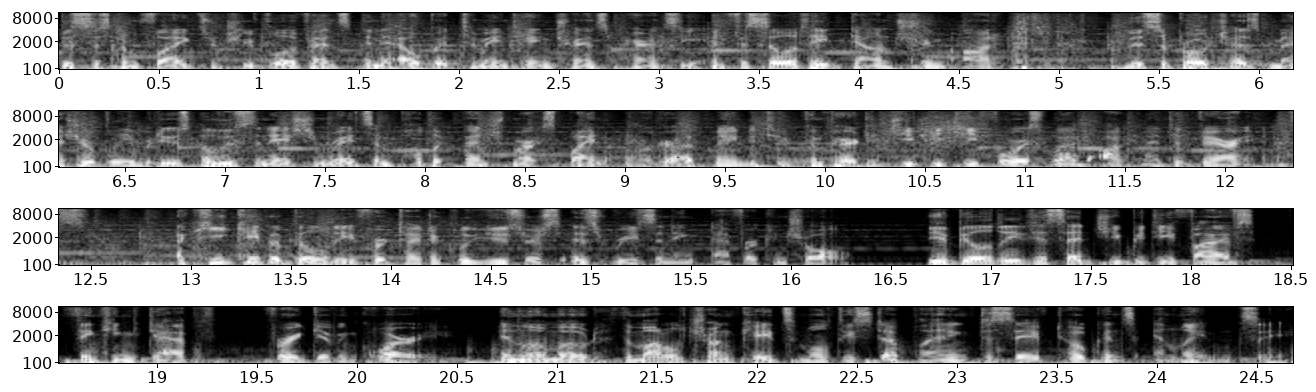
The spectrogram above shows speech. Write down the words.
The system flags retrieval events in the output to maintain transparency and facilitate downstream auditing. This approach has measurably reduced hallucination rates in public benchmarks by an order of magnitude compared to GPT-4's web augmented variants. A key capability for technical users is reasoning effort control, the ability to set GPT-5's thinking depth for a given query. In low mode, the model truncates multi-step planning to save tokens and latency.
